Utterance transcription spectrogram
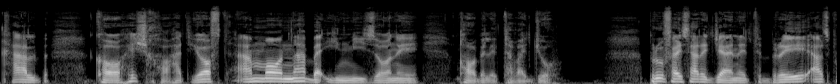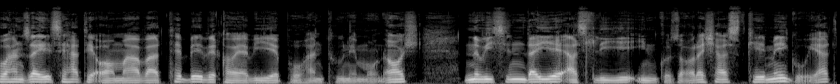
قلب کاهش خواهد یافت اما نه به این میزان قابل توجه. پروفسور جانت بری از پوهنزه صحت عامه و طب وقایوی پوهنتون موناش نویسنده اصلی این گزارش است که می گوید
